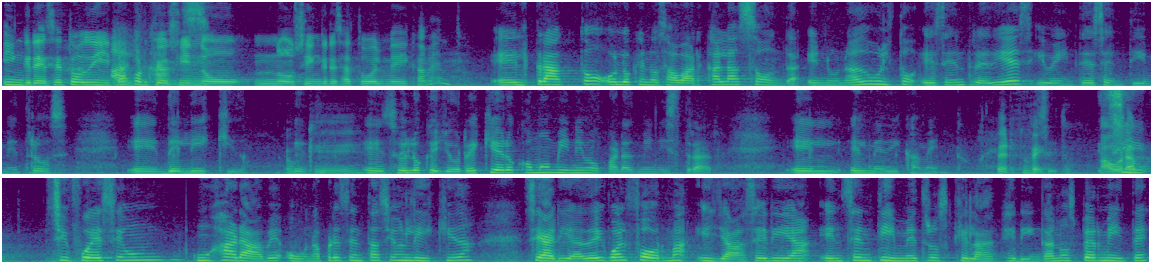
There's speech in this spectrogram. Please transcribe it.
ingrese todita, porque si no, no se ingresa todo el medicamento. el tracto o lo que nos abarca la sonda en un adulto es entre 10 y 20 centímetros eh, de líquido. Eso es lo que yo requiero como mínimo para administrar el, medicamento. Perfecto. Ahora, si fuese un, jarabe o una presentación líquida, se haría de igual forma y ya sería en centímetros que la jeringa nos permite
